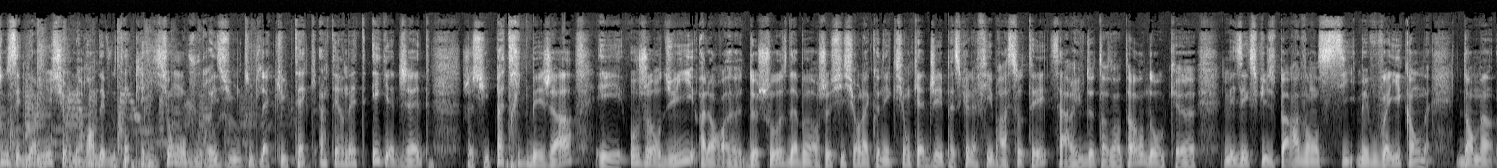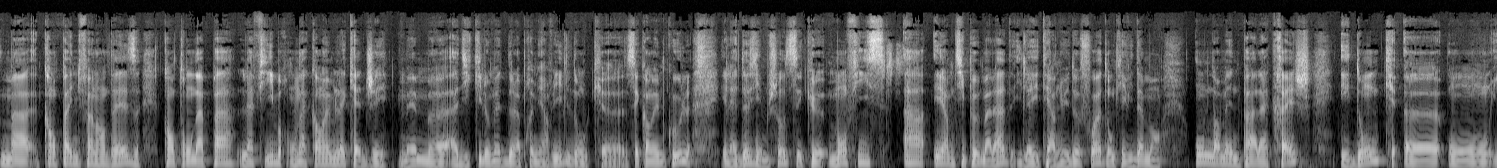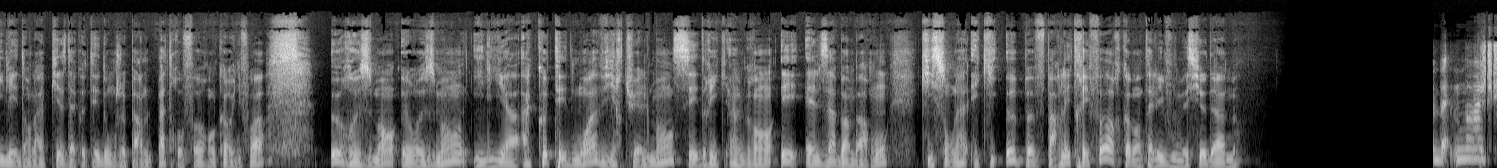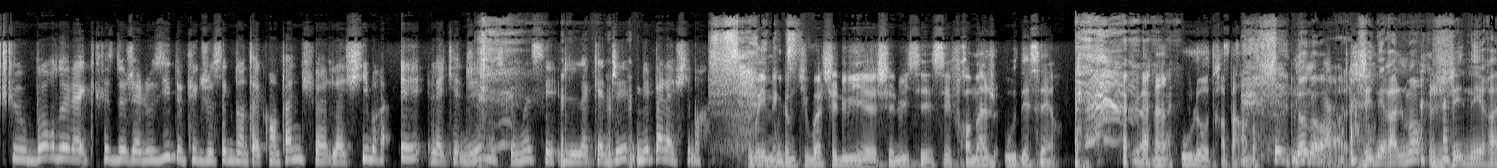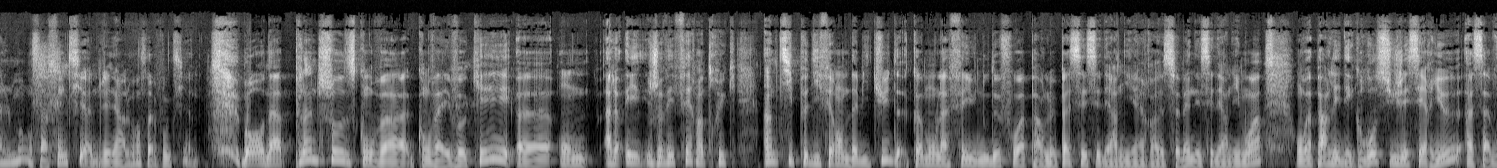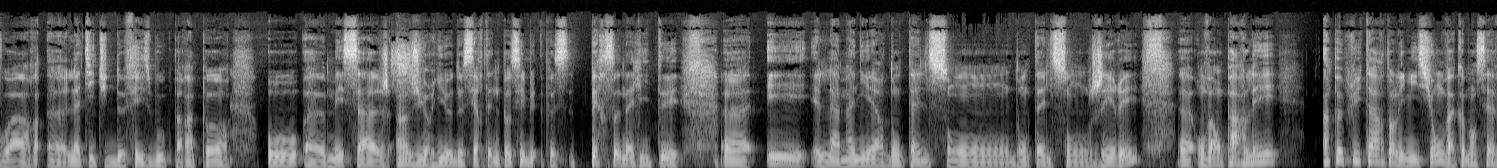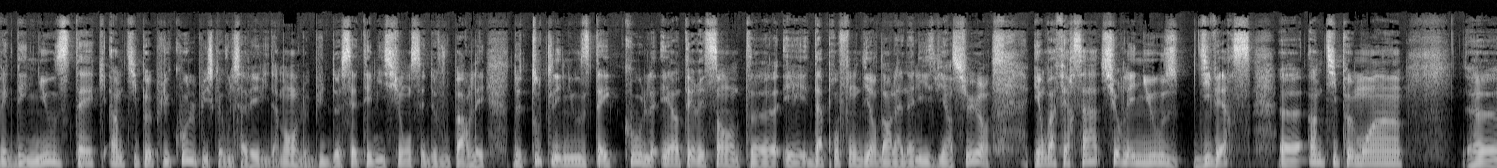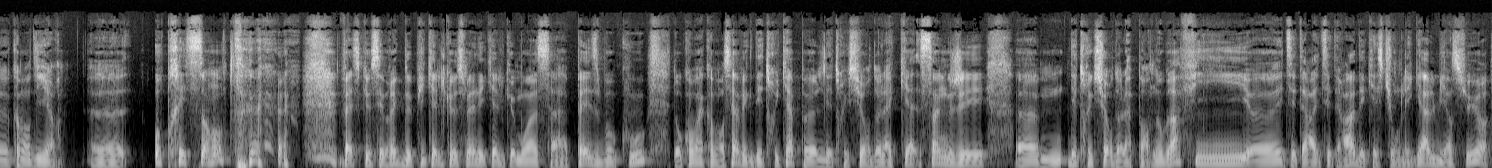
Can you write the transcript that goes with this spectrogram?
Tous et bienvenue sur le Rendez-vous Tech, l'émission où on vous résume toute l'actu tech, internet et gadgets. Je suis Patrick Béja et aujourd'hui, alors euh, deux choses. D'abord, je suis sur la connexion 4G parce que la fibre a sauté, ça arrive de temps en temps, donc euh, mes excuses par avance si. Mais vous voyez, quand dans ma, campagne finlandaise, quand on n'a pas la fibre, on a quand même la 4G, même euh, à 10 km de la première ville, donc c'est quand même cool. Et la deuxième chose, c'est que mon fils a est un petit peu malade, il a éternué deux fois, donc évidemment, on ne l'emmène pas à la crèche et donc on, il est dans la pièce d'à côté, donc je parle pas trop fort encore une fois. Heureusement, heureusement, il y a à côté de moi, virtuellement, Cédric Ingrand et Elsa Bimbaron qui sont là et qui, eux, peuvent parler très fort. Comment allez-vous, messieurs, dames? Bah, moi, je suis au bord de la crise de jalousie depuis que je sais que dans ta campagne, tu as la fibre et la 4G, parce que moi, c'est la 4G, mais pas la fibre. Oui, mais Écoute, comme tu vois, chez lui, euh, chez lui, c'est fromage ou dessert. Tu as l'un ou l'autre, apparemment. Non, non, généralement, généralement, ça fonctionne. Généralement, ça fonctionne. Bon, on a plein de choses qu'on va, qu'on va évoquer. Euh, on, alors, et je vais faire un truc un petit peu différent d'habitude, comme on l'a fait une ou deux fois par le passé ces dernières euh, semaines et ces derniers mois. On va parler des gros sujets sérieux, à savoir euh, l'attitude de Facebook par rapport aux euh, messages injurieux de certaines personnalités et la manière dont elles sont, dont elles sont gérées. Euh, on va en parler un peu plus tard dans l'émission, on va commencer avec des news tech un petit peu plus cool, puisque vous le savez évidemment, le but de cette émission, c'est de vous parler de toutes les news tech cool et intéressantes euh, et d'approfondir dans l'analyse, bien sûr. Et on va faire ça sur les news diverses, euh, un petit peu moins, comment dire, oppressantes, parce que c'est vrai que depuis quelques semaines et quelques mois, ça pèse beaucoup. Donc on va commencer avec des trucs Apple, des trucs sur de la 5G, euh, des trucs sur de la pornographie, euh, etc., etc., des questions légales, bien sûr.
